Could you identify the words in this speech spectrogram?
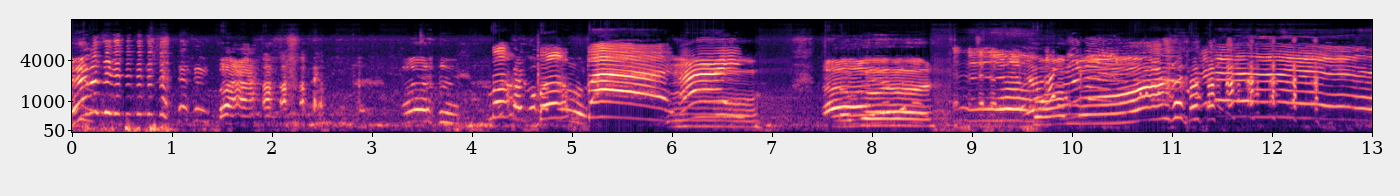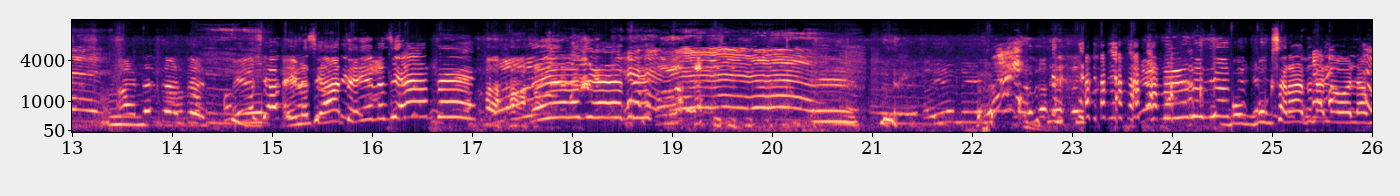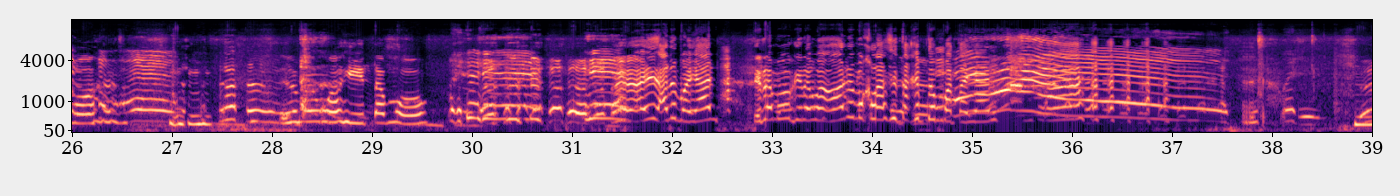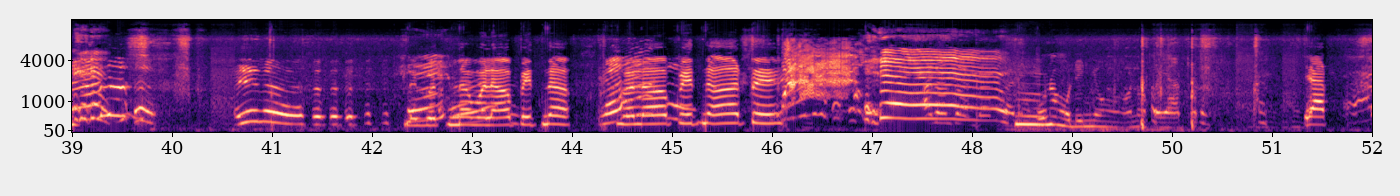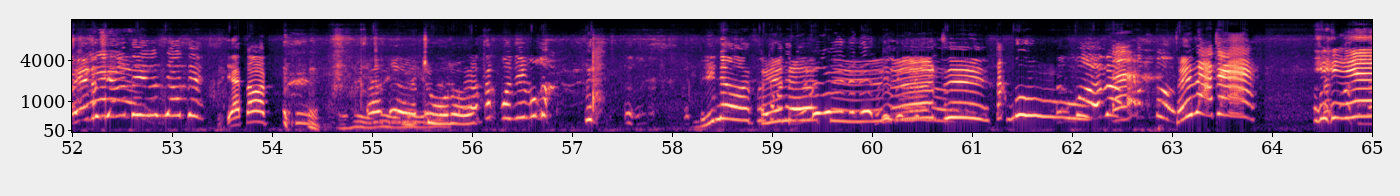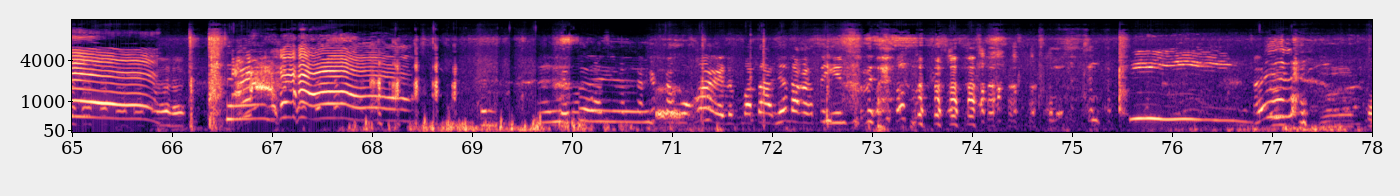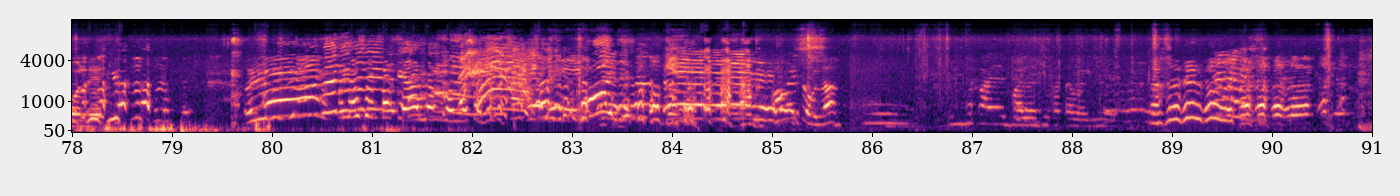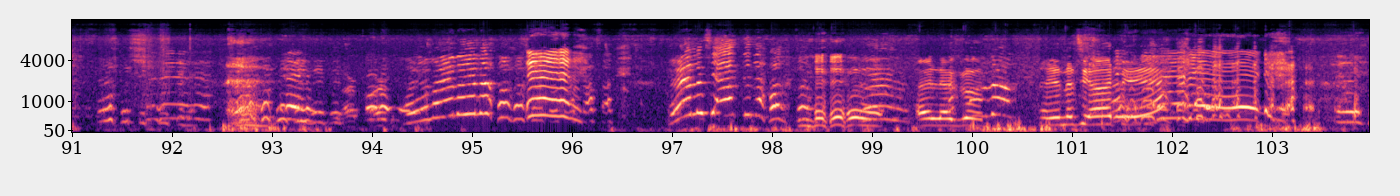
Ayun na, sige, sige, sige. Mm. Lagot. Bongo. Ah, doon, doon, doon. Ayun na si ate. Ayun na si ate. Ayun na si ate. Ayun na si ate. Ayun na yun. Bugbog sarado na lola mo. Ano ba yung mga hita mo? Ay, ay, ano ba yan? Tignan mo, ginawa. Ano ba klase takip ng mata yan? Ayun na. Lagot na, malapit na. Malapit na ate. Una mo din yung ano kaya to. Yat. Ayun na si ate. Ayun na si ate. Yatot. Churo. Takbo, di mo ka. Dali na. Ayun na ate. Ayun na ate. Takbo, ano? Takbo. Ayun na ate. Takip na mukha eh. Mata nakatingin sa rin. Ayun na si ate. Ano sa pakialam mo? Okay, ito lang. Hindi niya kaya balance yung katawan niya. Ayun na, ayun na, ayun na. Ayun na si ate na. Ay, lagot. Ayun na si ate.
